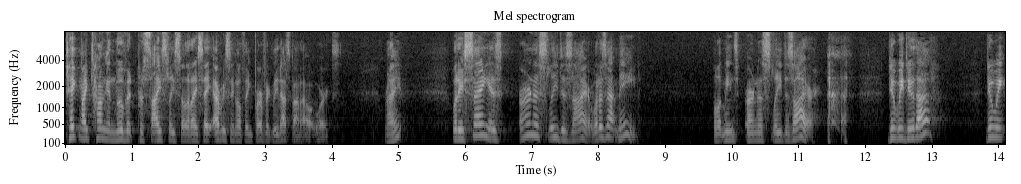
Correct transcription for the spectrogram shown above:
take my tongue and move it precisely so that I say every single thing perfectly. That's not how it works, right? What he's saying is, earnestly desire. What does that mean? Well, it means earnestly desire. do we do that? Do we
